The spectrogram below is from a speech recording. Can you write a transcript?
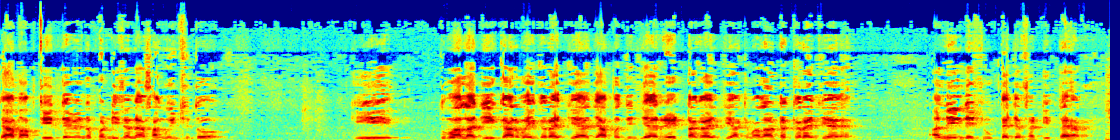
त्या बाबतीत देवेंद्र फडणवीस यांना सांगू इच्छितो की तुम्हाला जी कारवाई करायची आहे ज्या पद्धतीने रेट टाकायची आहे की मला अटक करायची आहे अनिल देशमुख त्याच्यासाठी तयार आहे.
